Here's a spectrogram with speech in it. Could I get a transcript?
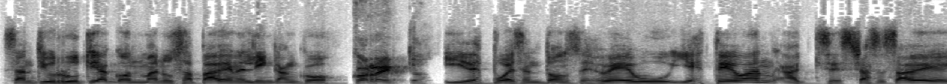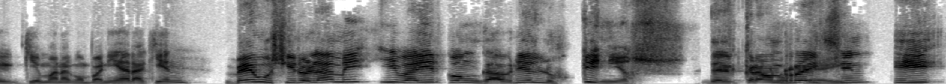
Santi Urrutia con Manu Zapag en el Lincoln Co. Correcto. Y después entonces Bebu y Esteban, ¿a- se- ¿ya se sabe quién van a acompañar? ¿A quién? Bebu Girolami iba a ir con Gabriel Lusquiños del Crown. Racing y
